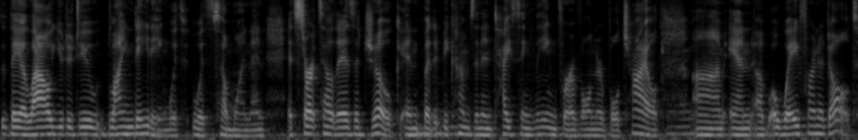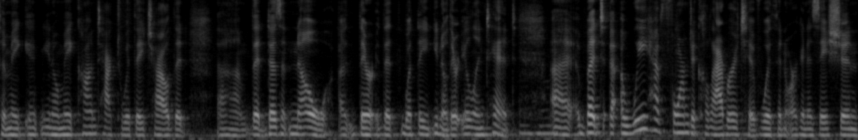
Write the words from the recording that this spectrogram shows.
they allow you to do blind dating with with someone, and it starts out as a joke, and but it becomes an enticing thing for a vulnerable child, um, and a, a way for an adult to make you know make contact with a child that um, that doesn't know uh, their that what they you know their ill intent. Uh, but uh, we have formed a collaborative with an organization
